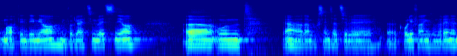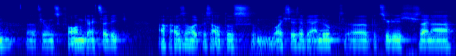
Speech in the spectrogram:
gemacht in dem Jahr im Vergleich zum letzten Jahr. Und ja, er hat einfach sensationelle Qualifyings und Rennen für uns gefahren. Gleichzeitig auch außerhalb des Autos war ich sehr, sehr beeindruckt äh, bezüglich seiner,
